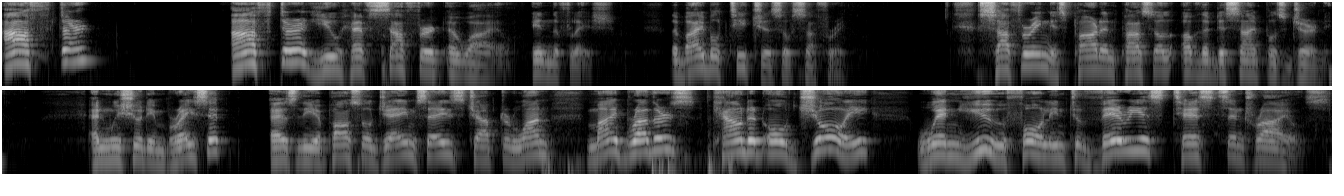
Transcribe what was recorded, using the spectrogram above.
After after you have suffered a while in the flesh. The Bible teaches of suffering. Suffering is part and parcel of the disciples' journey, and we should embrace it. As the Apostle James says, chapter 1 my brothers, count it all joy when you fall into various tests and trials.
